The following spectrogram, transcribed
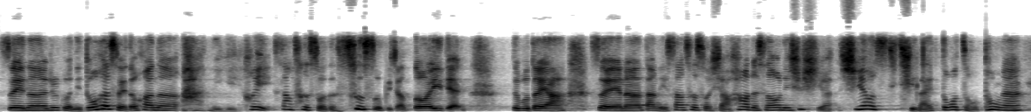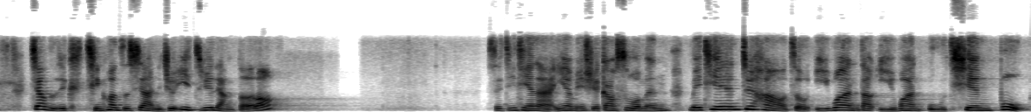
所以呢，如果你多喝水的话呢，啊，你会上厕所的次数比较多一点，对不对啊？所以呢，当你上厕所小号的时候，你是需要需要起来多走动啊，这样子的情况之下，你就一举两得喽。所以今天啊，营养美学告诉我们，每天最好走一万到一万五千步。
